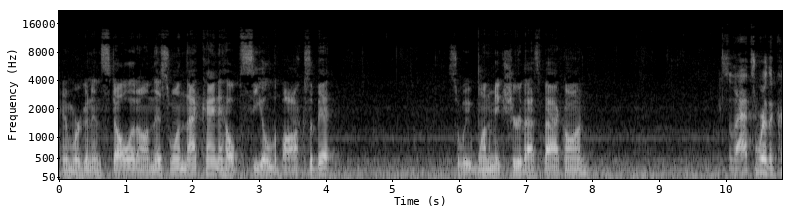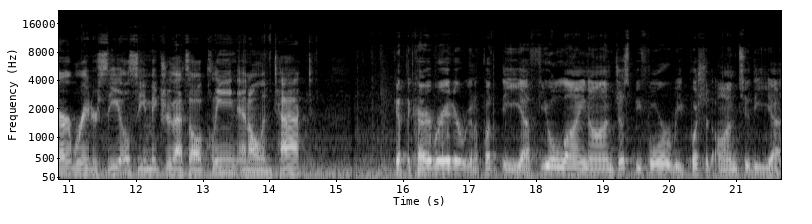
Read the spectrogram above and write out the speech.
and we're gonna install it on this one. That kind of helps seal the box a bit. So we wanna make sure that's back on. So that's where the carburetor seals. So you make sure that's all clean and all intact. Get the carburetor, we're gonna put the uh, fuel line on just before we push it onto the uh,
